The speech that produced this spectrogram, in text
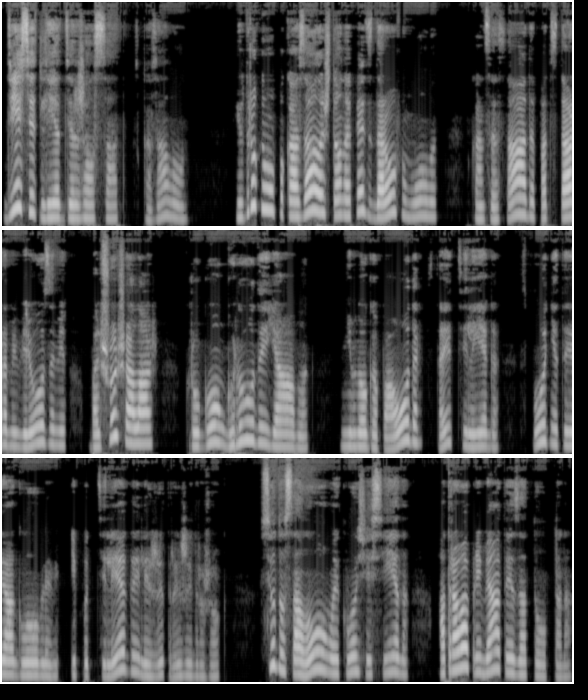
«Десять лет держал сад», — сказал он. И вдруг ему показалось, что он опять здоров и молод. Конце сада, под старыми березами, большой шалаш, Кругом груды яблок. Немного поодаль стоит телега с поднятыми оглоблями, и под телегой лежит рыжий дружок. Всюду солома и клочья сена, а трава примята и затоптана.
